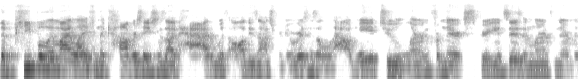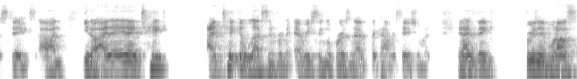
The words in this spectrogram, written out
the people in my life and the conversations I've had with all these entrepreneurs has allowed me to learn from their experiences and learn from their mistakes. On you know, I, and I take I take a lesson from every single person I have a conversation with. And I think, for example, when I was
